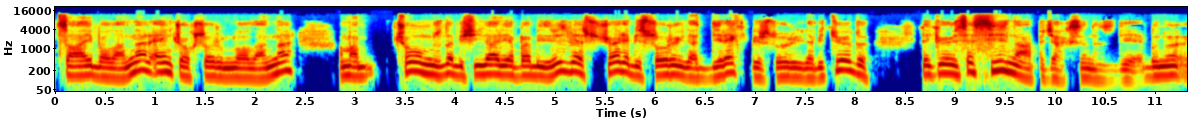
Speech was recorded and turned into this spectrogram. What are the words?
sahip olanlar, en çok sorumlu olanlar ama çoğumuz bir şeyler yapabiliriz ve şöyle bir soruyla, direkt bir soruyla bitiyordu. Peki öyleyse siz ne yapacaksınız diye. Bunu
